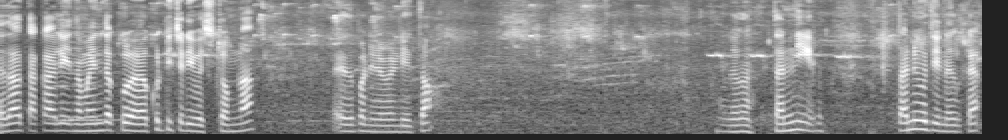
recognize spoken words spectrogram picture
ஏதாவது தக்காளி இந்த மாதிரி இந்த கு- குட்டி செடி வச்சிட்டோம்னா இது பண்ணிட வேண்டியது தான் தண்ணி தண்ணி ஊற்றின்னு இருக்கேன்.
